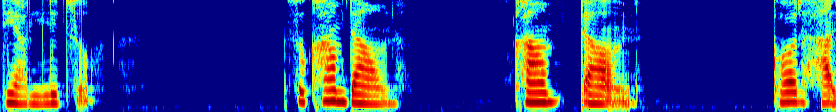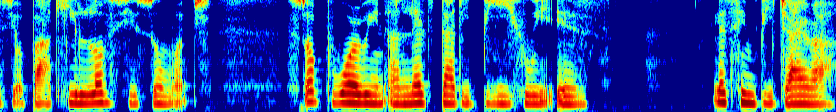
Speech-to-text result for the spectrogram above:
They are little. So calm down. Calm down. God has your back. He loves you so much. Stop worrying and let Daddy be who he is. Let him be Jireh.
